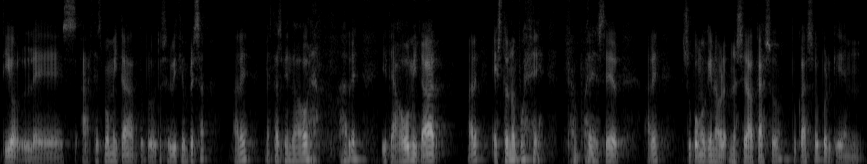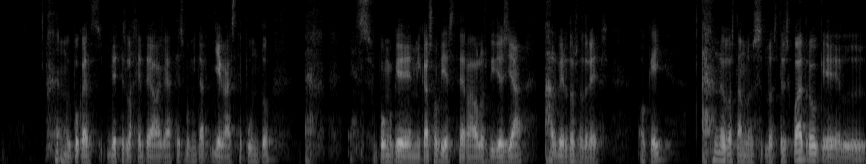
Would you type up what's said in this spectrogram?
tío, les haces vomitar tu producto, servicio, empresa, ¿vale? Me estás viendo ahora, ¿vale? Y te hago vomitar, ¿vale? Esto no puede, no puede ser, ¿vale? Supongo que no, no será el caso, tu caso, porque muy pocas veces la gente a la que haces vomitar llega a este punto. Supongo que en mi caso habrías cerrado los vídeos ya al ver dos o tres, ¿ok? Luego están los, los 3-4 que,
